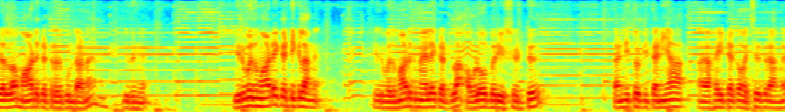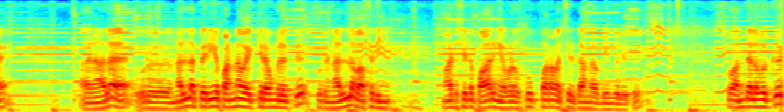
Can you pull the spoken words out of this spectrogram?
இதெல்லாம் மாடு கட்டுறதுக்கு உண்டான இதுங்க. இருபது மாடே கட்டிக்கலாங்க. இருபது மாடுக்கு மேலே கட்டலாம். அவ்வளோ பெரிய ஷெட்டு தண்ணி தொட்டி தனியாக ஹைடெக்காக வச்சுருக்குறாங்க. அதனால் ஒரு நல்ல பெரிய பண்ணை வைக்கிறவங்களுக்கு ஒரு நல்ல வசதிங்க. மாட்டு ஷெட்டை பாருங்கள் எவ்வளோ சூப்பராக வச்சுருக்காங்க அப்படின்னு சொல்லிட்டு. ஸோ அந்தளவுக்கு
